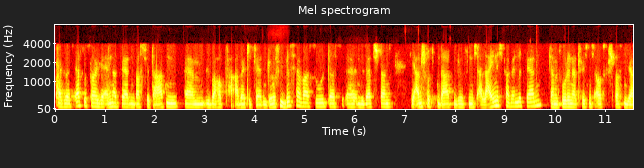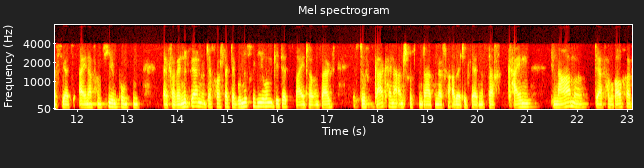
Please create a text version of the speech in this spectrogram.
Also als erstes soll geändert werden, was für Daten ähm, überhaupt verarbeitet werden dürfen. Bisher war es so, dass äh, im Gesetz stand, die Anschriftendaten dürfen nicht alleinig verwendet werden. Damit wurde natürlich nicht ausgeschlossen, dass sie als einer von vielen Punkten äh, verwendet werden. Und der Vorschlag der Bundesregierung geht jetzt weiter und sagt, es dürfen gar keine Anschriftendaten mehr verarbeitet werden. Es darf kein Name der Verbraucher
